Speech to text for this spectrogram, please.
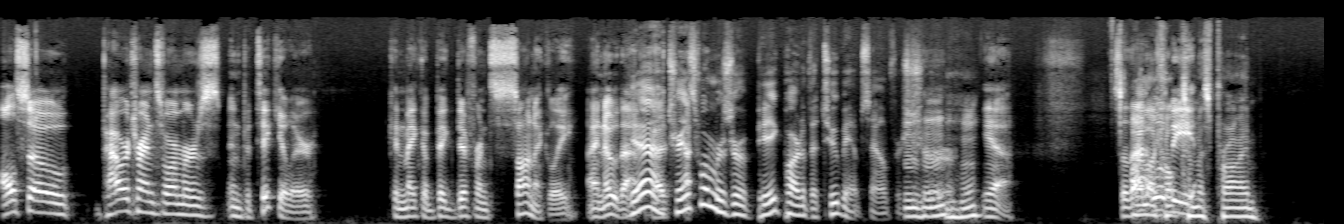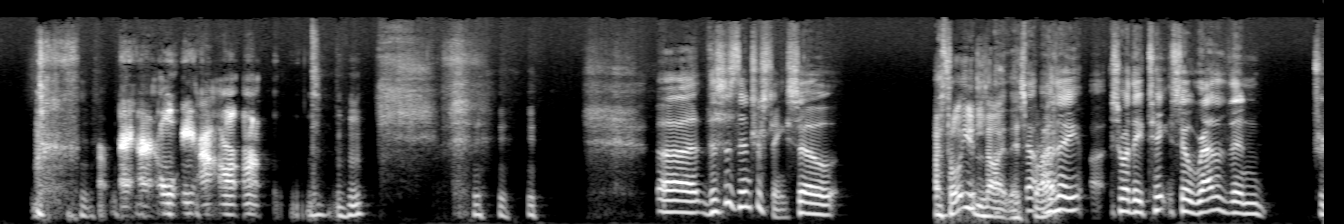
Also, power transformers in particular can make a big difference sonically. I know that. Yeah, I- transformers are a big part of the tube amp sound for sure. yeah. So Mm-hmm. I that like will be Optimus Prime. Uh, this is interesting. So I thought you'd like this, are they? So are they take? So rather than tr-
